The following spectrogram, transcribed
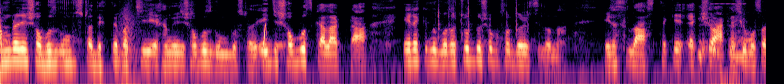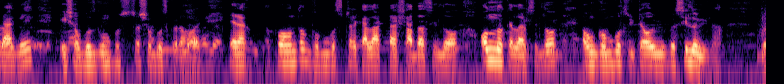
আমরা যে সবুজ গম্বুজটা দেখতে পাচ্ছি, এখানে যে সবুজ গম্বুজটা, এই যে সবুজ কালারটা, এটা কিন্তু গত চোদ্দশো বছর ধরে ছিল না। এটা ছিল আজ থেকে একশো আটাশি বছর আগে এই সবুজ গম্বুজটা সবুজ করা হয়। এরা পর্যন্ত গম্বুজটার কালারটা সাদা ছিল, অন্য কালার ছিল এবং গম্বুজ এটা ওইভাবে ছিলই না। তো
